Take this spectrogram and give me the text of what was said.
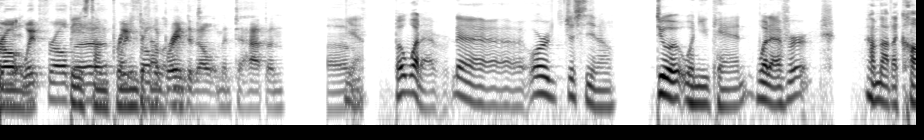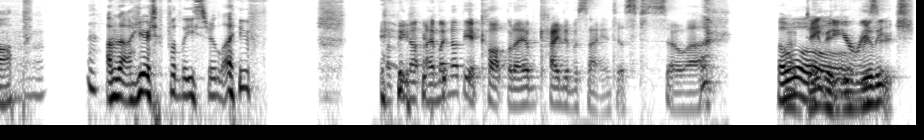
for all wait for all based the on brain wait for all the brain development. development to happen. Um, Yeah. But whatever. Uh, or just, you know, do it when you can. Whatever. I'm not a cop. I'm not here to police your life. I, I might not be a cop, but I am kind of a scientist. So uh, Oh, do David, your you really- research.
